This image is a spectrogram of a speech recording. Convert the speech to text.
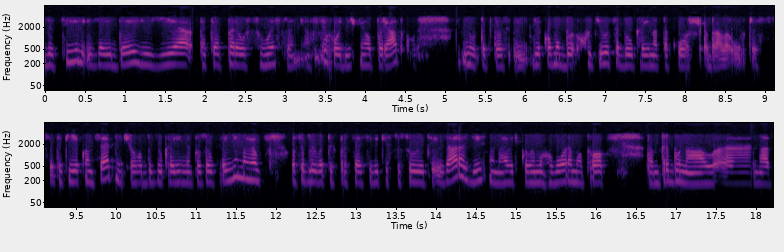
за ціль і за ідею є таке переосмислення сьогоднішнього порядку. Ну тобто, в якому б хотілося б Україна також брала участь. Все таки є концепт нічого без України поза Україною, особливо тих процесів, які стосуються і зараз. Дійсно, навіть коли ми говоримо про там трибунал е, над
